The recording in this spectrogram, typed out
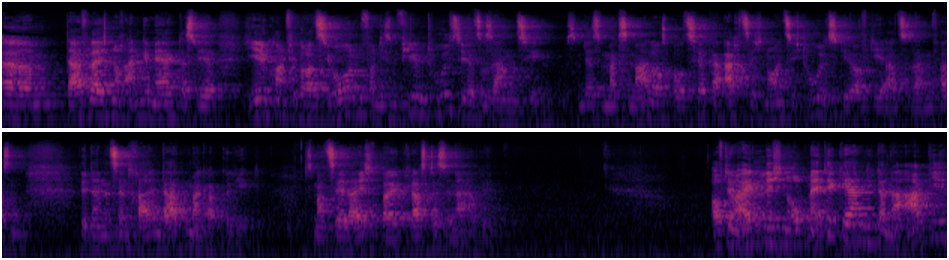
Ähm, da vielleicht noch angemerkt, dass wir jede Konfiguration von diesen vielen Tools, die wir zusammenziehen, das sind jetzt im Maximalausbau ca. 80, 90 Tools, die wir auf die Art zusammenfassen, wird in einer zentralen Datenbank abgelegt. Das macht es sehr leicht bei Cluster-Szenarien. Auf dem eigentlichen OpenATIC-Kern liegt dann eine API,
